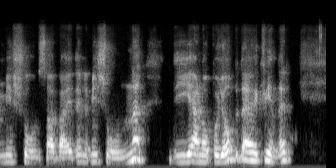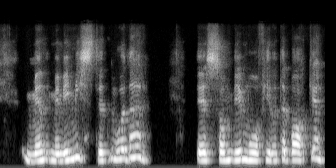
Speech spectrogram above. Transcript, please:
misjonsarbeidet, eller misjonene, de er nå på jobb, det er kvinner. Men, men vi mistet noe der eh, som vi må finne tilbake.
